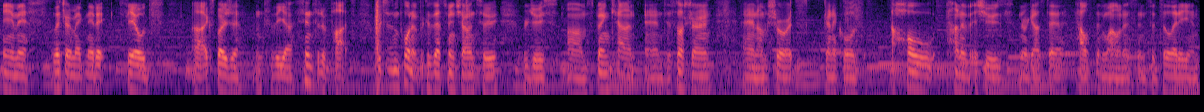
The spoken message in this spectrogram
EMF, electromagnetic fields uh, exposure into the uh, sensitive parts which is important because that's been shown to reduce um, sperm count and testosterone and I'm sure it's going to cause a whole ton of issues in regards to health and wellness and fertility and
